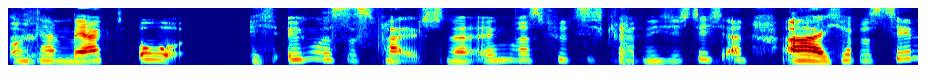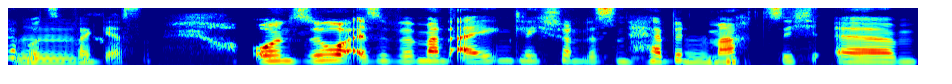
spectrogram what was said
und dann merkt, oh, ich, irgendwas ist falsch, ne? Irgendwas fühlt sich gerade nicht richtig an. Ah, ich habe das Zähneputzen mm. vergessen. Und so, also wenn man eigentlich schon das ein Habit mm. macht, sich ähm,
